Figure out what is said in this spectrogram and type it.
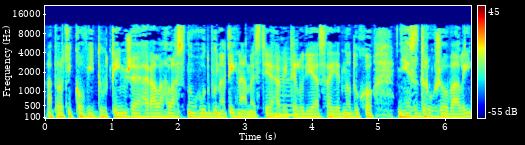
a proti covidu tým, že hrala hlasnú hudbu na tých námestiach, mm. aby tí ľudia sa jednoducho nezdružovali.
